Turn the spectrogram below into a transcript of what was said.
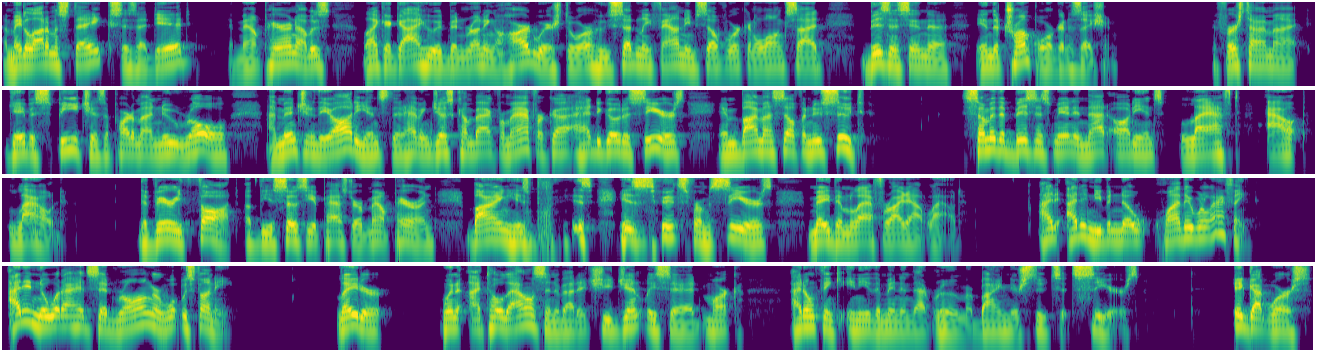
I made a lot of mistakes as I did. At Mount Paran, I was like a guy who had been running a hardware store who suddenly found himself working alongside business in the in the Trump organization. The first time I gave a speech as a part of my new role, I mentioned to the audience that having just come back from Africa, I had to go to Sears and buy myself a new suit. Some of the businessmen in that audience laughed out loud. The very thought of the associate pastor of Mount Paran buying his, his, his suits from Sears made them laugh right out loud. I, I didn't even know why they were laughing. I didn't know what I had said wrong or what was funny. Later, when I told Allison about it, she gently said, Mark, I don't think any of the men in that room are buying their suits at Sears. It got worse.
